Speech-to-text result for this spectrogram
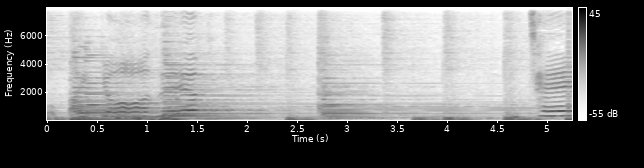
well, bite your lip and take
